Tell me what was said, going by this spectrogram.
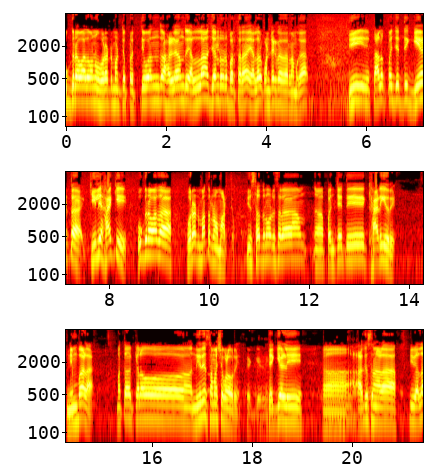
ಉಗ್ರವಾದವನ್ನು ಹೋರಾಟ ಮಾಡ್ತೀವಿ. ಪ್ರತಿಯೊಂದು ಹಳ್ಳಿಯೊಂದು ಎಲ್ಲ ಜನರು ಬರ್ತಾರೆ ಎಲ್ಲರೂ ಕಾಂಟ್ಯಾಕ್ಟ್ ಅದಾರ ನಮ್ಗೆ. ಈ ತಾಲೂಕ್ ಪಂಚಾಯತಿ ಗೇಟ ಕೀಲಿ ಹಾಕಿ ಉಗ್ರವಾದ ಹೋರಾಟ ಮಾತ್ರ ನಾವು ಮಾಡ್ತೇವೆ. ಈ ಸದ್ ನೋಡ್ರಿ ಸರ ಪಂಚಾಯತಿ ಖ್ಯಾಡಗಿರಿ ನಿಂಬಾಳ ಮತ್ತು ಕೆಲವು ನೀರಿನ ಸಮಸ್ಯೆಗಳವ್ರಿ. ತೆಗ್ಗಳ್ಳಿ ಅಗಸನಾಳ ಇವೆಲ್ಲ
